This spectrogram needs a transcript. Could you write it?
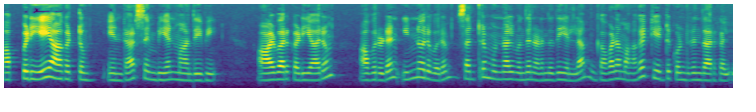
அப்படியே ஆகட்டும் என்றார் செம்பியன் மாதேவி. ஆழ்வார்க்கடியாரும் அவருடன் இன்னொருவரும் சற்று முன்னால் வந்து நடந்ததை எல்லாம் கவனமாக கேட்டுக்கொண்டிருந்தார்கள்.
